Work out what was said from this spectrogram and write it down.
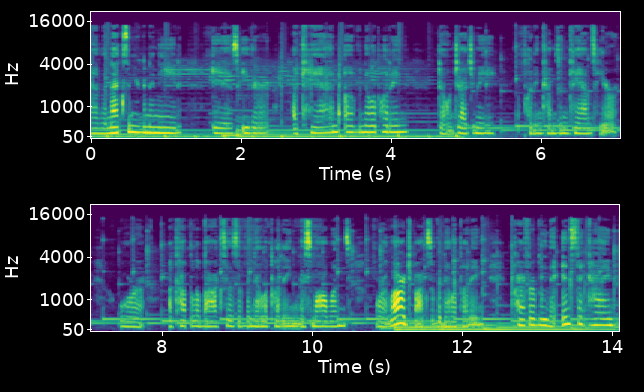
And the next thing you're going to need is either a can of vanilla pudding. Don't judge me. The pudding comes in cans here or a couple of boxes of vanilla pudding, the small ones, or a large box of vanilla pudding, preferably the instant kind.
